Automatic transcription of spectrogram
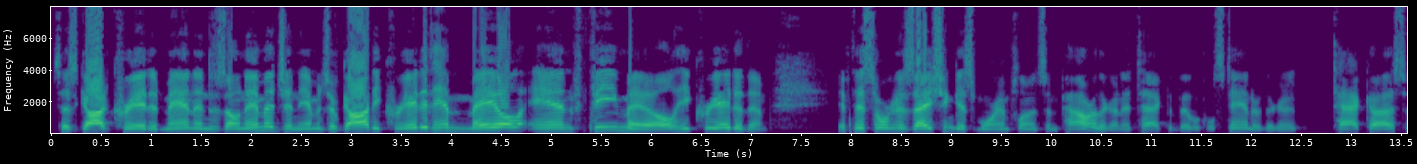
says God created man in his own image, in the image of God he created him, male and female, he created them. If this organization gets more influence and power, they're going to attack the biblical standard. They're going to attack us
